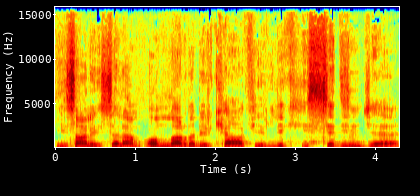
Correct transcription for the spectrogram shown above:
İsa aleyhisselam onlarda bir kafirlik hissedince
